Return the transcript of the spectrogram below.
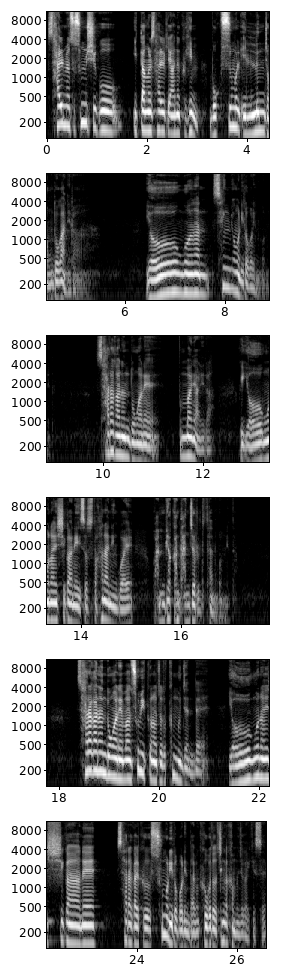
살면서 숨쉬고 이 땅을 살게 하는 그 힘 목숨을 잃는 정도가 아니라 영원한 생명을 잃어버리는 겁니다. 살아가는 동안에 뿐만이 아니라 그 영원한 시간에 있어서도 하나님과의 완벽한 단절을 뜻하는 겁니다. 살아가는 동안에만 숨이 끊어져도 큰 문제인데 영원한 시간에 살아갈 그 숨을 잃어버린다면 그거보다 더 심각한 문제가 있겠어요?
